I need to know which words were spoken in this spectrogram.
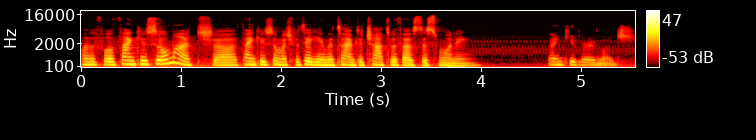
Wonderful. Thank you so much. Uh, thank you so much for taking the time to chat with us this morning. Thank you very much.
